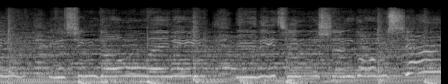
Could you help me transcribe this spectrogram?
一心都为你，与你今生共相。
